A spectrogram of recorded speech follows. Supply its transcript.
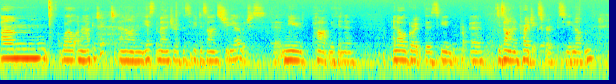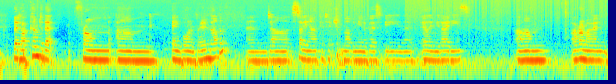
Um, well, I'm an architect and I'm, yes, the manager of the City Design Studio, which is a new part within a, an old group, the City uh, Design and Projects Group, the City of Melbourne. But I've come to that from um, being born and bred in Melbourne and uh, studying architecture at Melbourne University in the early mid 80s. Um, I run my own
